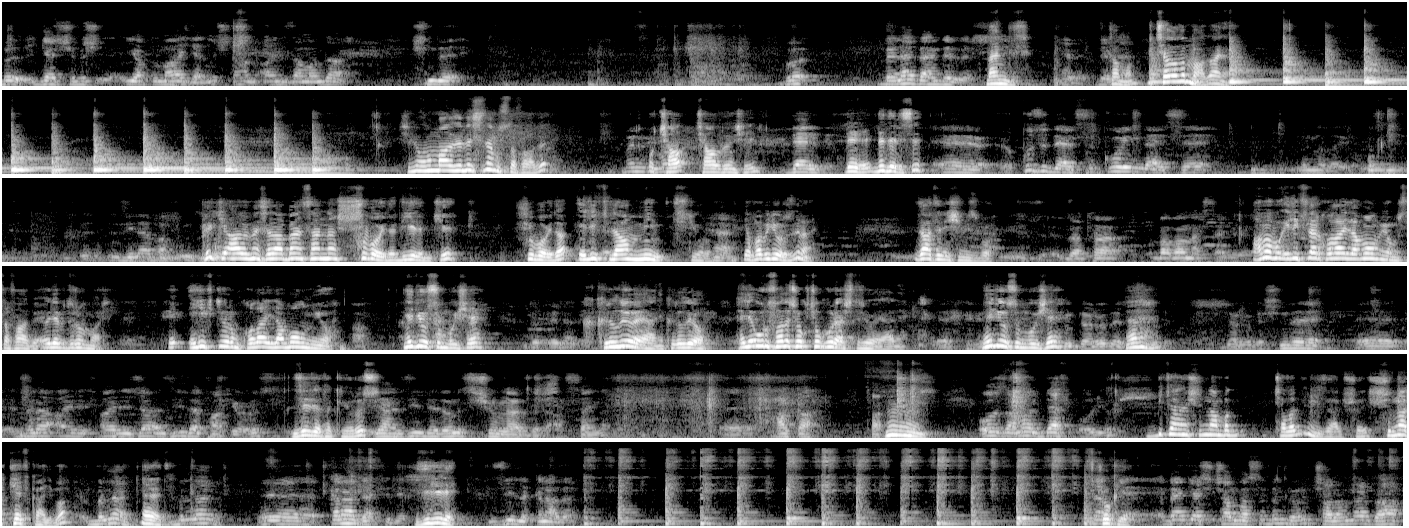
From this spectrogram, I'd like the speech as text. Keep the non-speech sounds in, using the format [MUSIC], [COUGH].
bu geçmiş yapılmaya gelmiş. Tam aynı zamanda şimdi bu böyle bendirdir. Bendir. Evet. böyle. Tamam. Bir çalalım mı abi? Aynen. Şimdi onun malzemesi ne Mustafa abi? Bunun O çal- çaldığın şeyin. Deridir. Deri. Ne derisi? Ee, kuzu dersi, koyun dersi. Bunda da zile baktım. Peki abi mesela ben senden şu boyda diyelim ki şu boyda elif lam mim istiyorum. He. Yapabiliyoruz değil mi? Zaten işimiz bu. Zaten baba mesleği. Ama bu elifler kolay lam olmuyor Mustafa abi. Öyle bir durum var. E, elif diyorum kolay lam olmuyor. Ne diyorsun bu işe? Kırılıyor yani kırılıyor. Hele Urfa'da çok çok uğraştırıyor yani. Ne diyorsun bu işe? Doğrudur. He. Doğrudur. Şimdi e, buna ayrı, ayrıca zil de takıyoruz. Zil de takıyoruz. Yani zil dediğimiz şunlardır aslında. E, halka takıyoruz. O zaman def oluyor. Bir tane şundan bak çalabilir miyiz abi şöyle? Şunlar tef galiba. Bunlar, Evet. bunlar e, kanal defidir. Zilli. Zilli kanal def. Ben Çok iyi. Ben gerçi çalmasını bilmiyorum. Çalanlar daha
